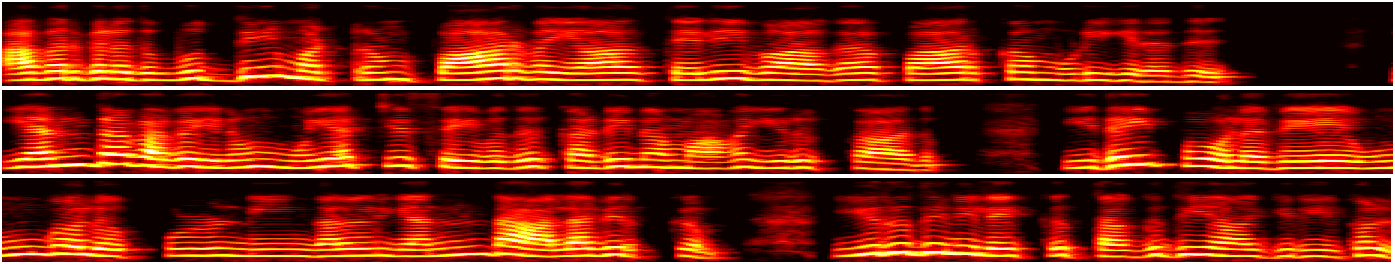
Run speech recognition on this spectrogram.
அவர்களது புத்தி மற்றும் பார்வையால் தெளிவாக பார்க்க முடிகிறது. எந்த வகையிலும் முயற்சி செய்வது கடினமாக இருக்காது. இதை போலவே உங்களுக்குள் நீங்கள் எந்த அளவிற்கு இறுதி நிலைக்கு தகுதியாகிறீர்கள்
